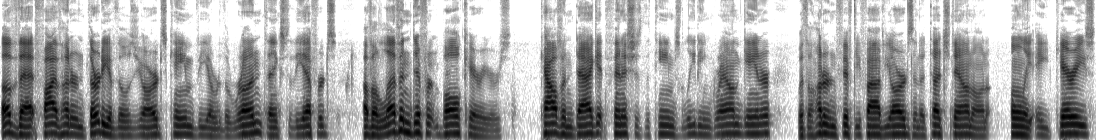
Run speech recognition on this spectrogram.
Of that, 530 of those yards came via the run, thanks to the efforts of 11 different ball carriers. Calvin Daggett finishes the team's leading ground gainer with 155 yards and a touchdown on only eight carries.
